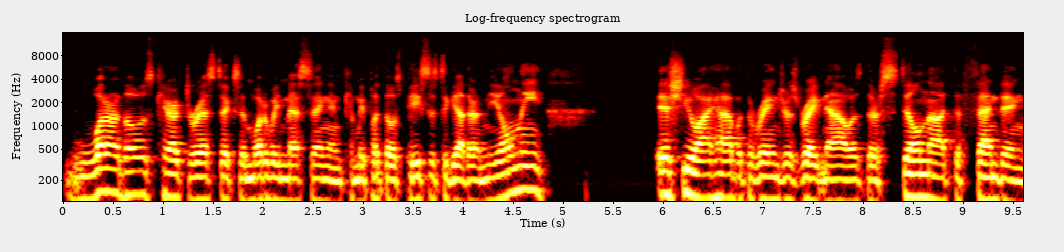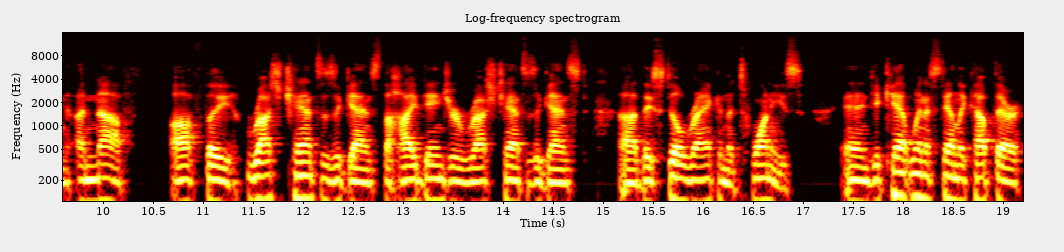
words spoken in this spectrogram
What are those characteristics and what are we missing? And can we put those pieces together? And the only issue I have with the Rangers right now is they're still not defending enough off the rush chances against the high danger rush chances against. Uh, they still rank in the 20s, and you can't win a Stanley Cup there.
